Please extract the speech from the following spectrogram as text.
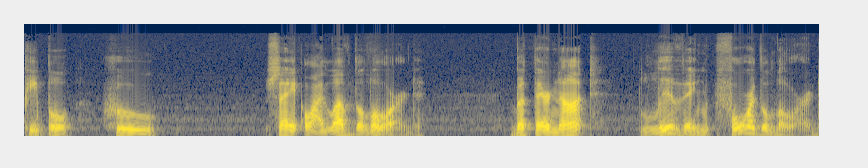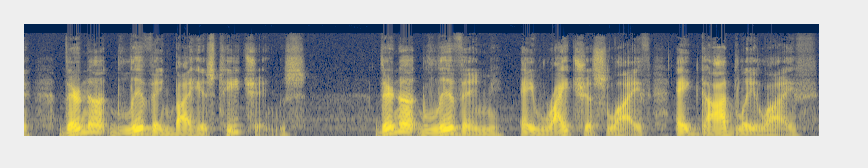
people who say, Oh, I love the Lord, but they're not living for the Lord, they're not living by his teachings, they're not living a righteous life, a godly life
